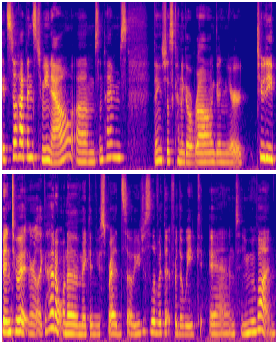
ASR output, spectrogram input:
it still happens to me now. Um, sometimes things just kind of go wrong and you're too deep into it and you're like, I don't want to make a new spread. So you just live with it for the week and you move on.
